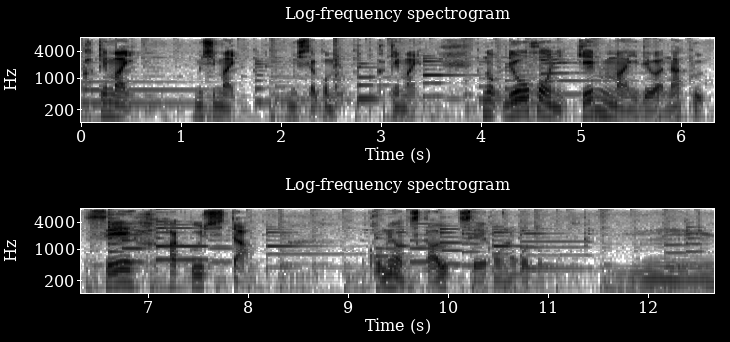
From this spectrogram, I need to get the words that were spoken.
かけ米蒸し米蒸した米かけ米の両方に玄米ではなく精白した米を使う製法のこと。うん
